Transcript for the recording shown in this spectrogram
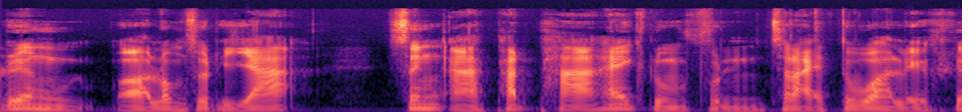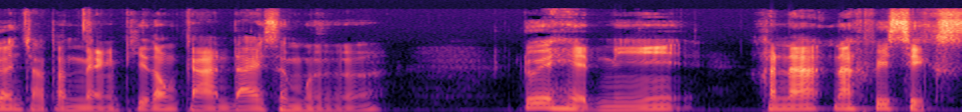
เรื่องลมสุริยะ ซึ่งอาจพัดพาให้กลุ่มฝุ่นสลายตัวหรือเคลื่อนจากตำแหน่งที่ต้องการได้เสมอ ด้วยเหตุนี้ คณะนักฟิสิกส์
